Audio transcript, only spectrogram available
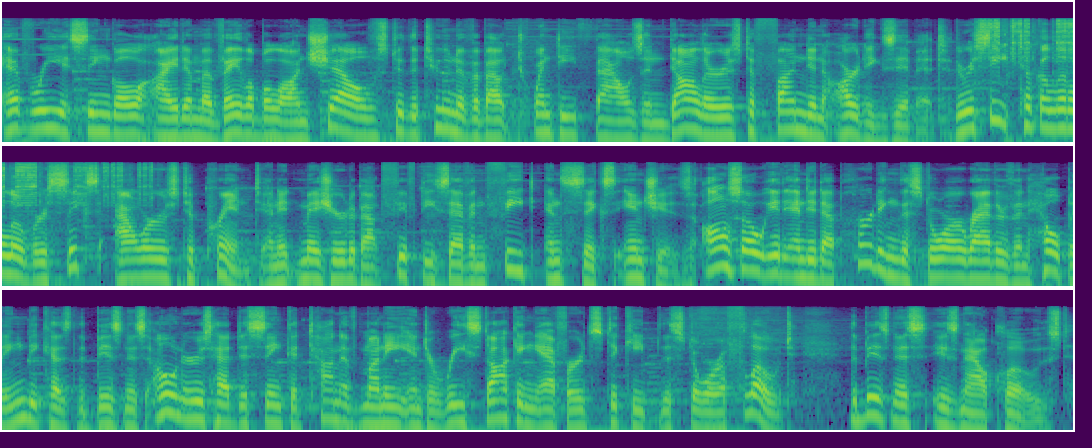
every single item available on shelves to the tune of about $20,000 to fund an art exhibit. The receipt took a little over six hours to print, and it measured about 57 feet and 6 inches. Also, it ended up hurting the store rather than helping because the business owners had to sink a ton of money into restocking efforts to keep the store afloat. The business is now closed.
